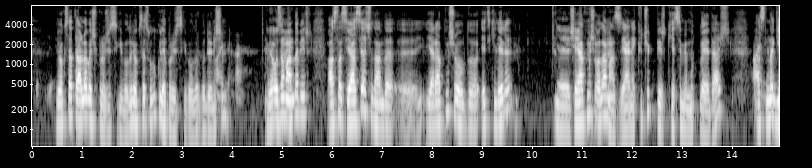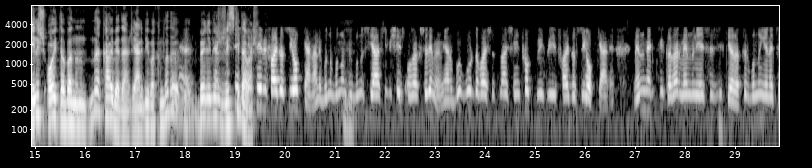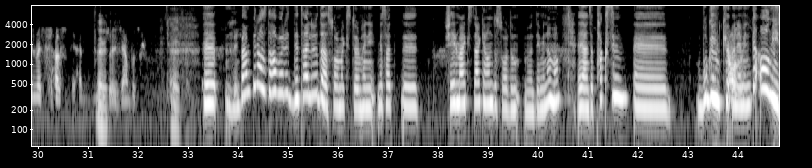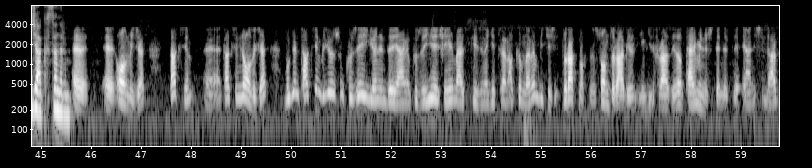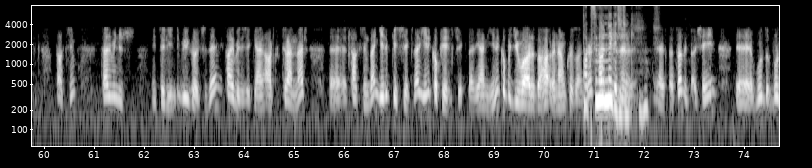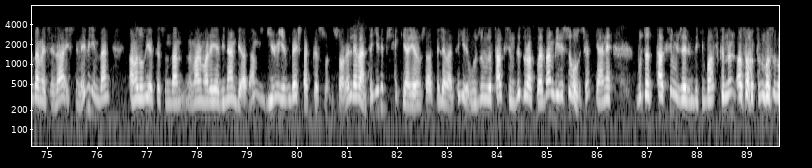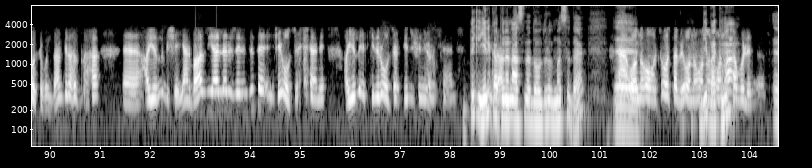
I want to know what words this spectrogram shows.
Yoksa Tarlabaşı projesi gibi olur, yoksa Sulukule projesi gibi olur bu dönüşüm. Aynen, aynen. Ve o zaman da bir aslında siyasi açıdan da e, yaratmış olduğu etkileri e, şey yapmış olamaz. Yani küçük bir kesimi mutlu eder. Aslında geniş oy tabanını da kaybeder. Yani bir bakımda da e, böyle bir Yani riski kimseye- de var. Kimseye bir faydası yok yani. Hani bunu bunun bunu siyasi bir şey olarak söylemiyorum. Yani bu burada başlatılan şeyin çok büyük bir faydası yok yani. Memnun ettiği kadar memnuniyetsizlik yaratır. Bunun yönetilmesi lazım yani. Evet. Söyleyeceğim budur. Evet. Ee, Ben biraz daha böyle detayları da sormak istiyorum. Hani mesela e, şehir merkezi derken onu da sordum e, demin ama e, yani Taksim e, bugünkü Ne olur? öneminde olmayacak sanırım. Evet, evet olmayacak. Taksim, e, Taksim ne olacak? Bugün Taksim biliyorsun kuzey yönünde yani kuzeyi şehir merkezine getiren akımların bir çeşit durak noktası. Son durağı bir İngiliz Fransızca terminüs denirdi. Yani şimdi artık Taksim terminüs niteliğini büyük ölçüde kaybedecek. Yani artık trenler e, Taksim'den gelip geçecekler, yeni kapıya gidecekler. Yani yeni kapı civarı daha önem kazanacak. Taksim önüne Taksim'de- geçecek. Evet, tabii şeyin e, burada burada mesela işte ne bileyim ben Anadolu yakasından Marmara'ya binen bir adam 20-25 dakika so- sonra Levent'e gelebilecek yani yarım saatte Levent'e gele Uzun'da Taksim'de duraklardan birisi olacak. Yani burada Taksim üzerindeki baskının azaltılması bakımından biraz daha e, hayırlı bir şey. Yani bazı yerler üzerinde de şey olacak yani hayırlı etkileri olacak diye düşünüyorum yani. Peki yeni kapının aslında doldurulması da e, Ha, onu o, o tabii onu onu, bir bakıma- onu kabul ediyorum. e,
